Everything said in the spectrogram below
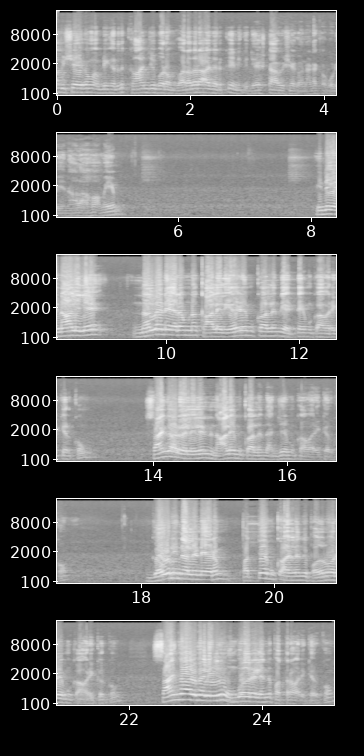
அபிஷேகம் அப்படிங்கிறது காஞ்சிபுரம் வரதராஜருக்கு இன்றைக்கி ஜேஷ்டாபிஷேகம் நடக்கக்கூடிய நாளாக அமையும். இன்றைய நாளிலே நல்ல நேரம்னா காலையில் ஏழே முக்கால்லேருந்து எட்டே முக்கால் வரைக்கும் இருக்கும். சாயங்கால வேலையிலேருந்து நாலே முக்கால்லேருந்து அஞ்சே முக்கால் வரைக்கும் இருக்கும். கௌரி நல்ல நேரம் பத்தே முக்கால்லேருந்து பதினோரே முக்கால் வரைக்கும் இருக்கும். சாயங்கால வேலையிலையும் ஒம்போதரைலேருந்து பத்தரை வரைக்கும் இருக்கும்.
